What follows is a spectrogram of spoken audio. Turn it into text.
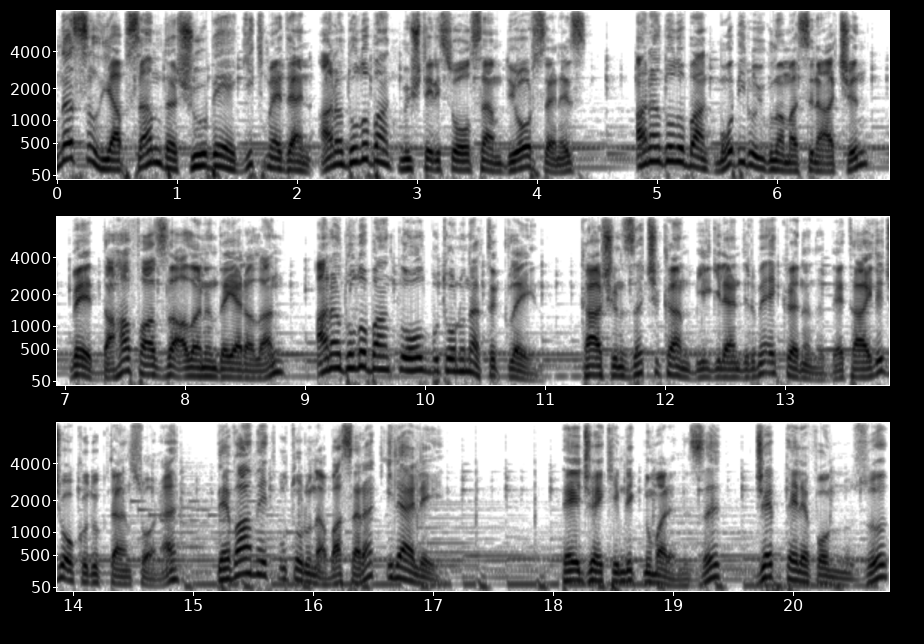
Nasıl yapsam da şubeye gitmeden Anadolu Bank müşterisi olsam diyorsanız, Anadolu Bank mobil uygulamasını açın ve daha fazla alanında yer alan Anadolu Banklı ol butonuna tıklayın. Karşınıza çıkan bilgilendirme ekranını detaylıca okuduktan sonra Devam et butonuna basarak ilerleyin. TC kimlik numaranızı, cep telefonunuzu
